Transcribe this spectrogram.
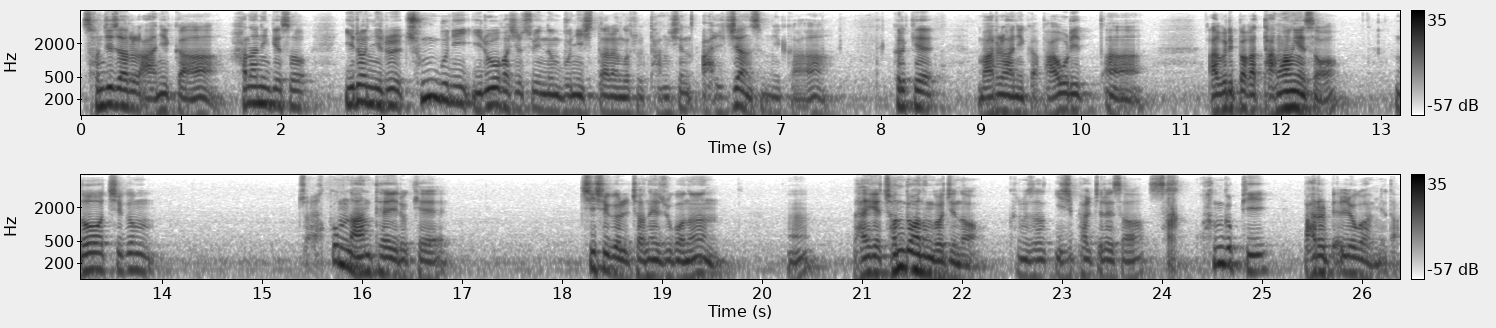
선지자를 아니까 하나님께서 이런 일을 충분히 이루어 가실 수 있는 분이시다는 것을 당신 알지 않습니까? 그렇게 말을 하니까 바울이 아, 아그리빠가 당황해서 너 지금 조금 나한테 이렇게 지식을 전해주고는 어? 나에게 전도하는 거지 너. 그러면서 28절에서 싹 황급히 말을 빼려고 합니다.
